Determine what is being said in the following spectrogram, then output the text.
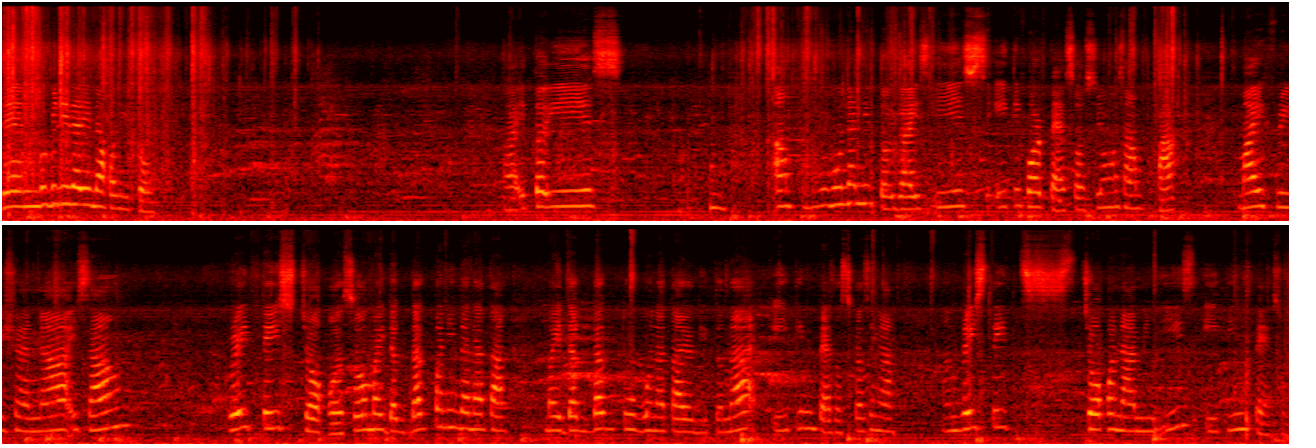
Then, bumili na rin ako nito. Ah, ito is ang puhunan nito guys is 84 pesos. Yung isang pack may free siya na isang great taste choco. So may dagdag paninda na ta may dagdag tubo na tayo dito na 18 pesos. Kasi nga ang great taste choco namin is 18 pesos.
